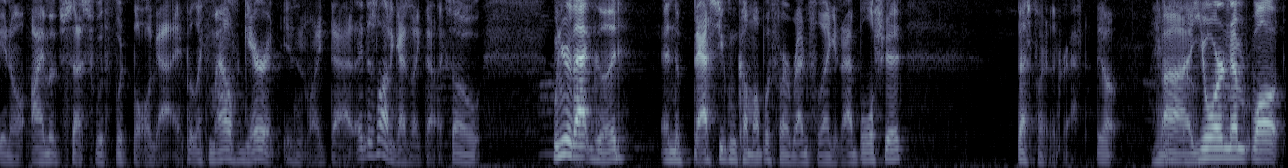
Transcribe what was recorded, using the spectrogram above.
you know, I'm obsessed with football guy. But like Myles Garrett isn't like that. Like, there's a lot of guys like that. Like so, when you're that good and the best you can come up with for a red flag is that bullshit. Best player in the draft. Yep. Uh, your number. Well,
